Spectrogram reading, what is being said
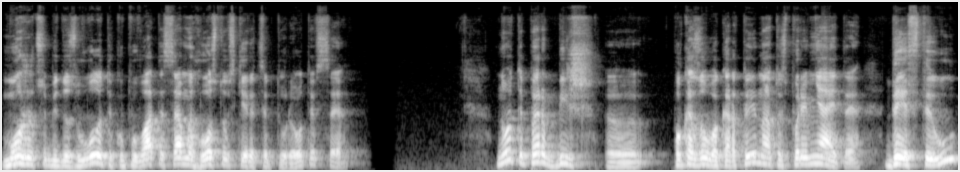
можуть собі дозволити купувати саме гостовські рецептури. От і все. Ну, а тепер більш е, показова картина. Тобто порівняйте ДСТУ,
